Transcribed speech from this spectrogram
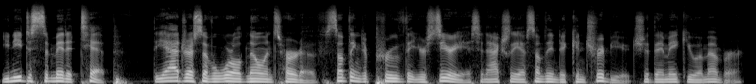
You need to submit a tip, the address of a world no one's heard of, something to prove that you're serious and actually have something to contribute should they make you a member.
